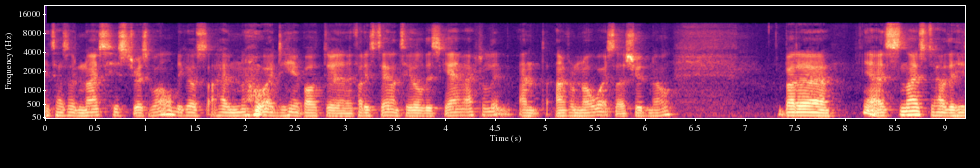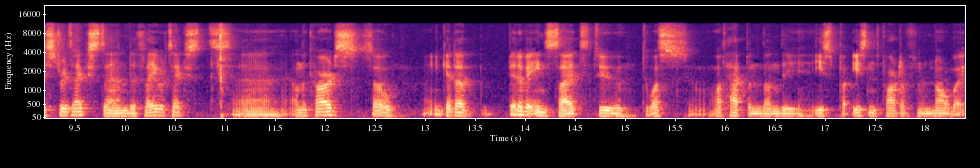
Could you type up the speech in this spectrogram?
it has a nice history as well, because I have no idea about uh, Fredriksten until this game actually, and I'm from Norway, so I should know. But uh, yeah, it's nice to have the history text and the flavor text uh, on the cards, so you get a bit of an insight to, to what's, what happened on the east, eastern part of Norway.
